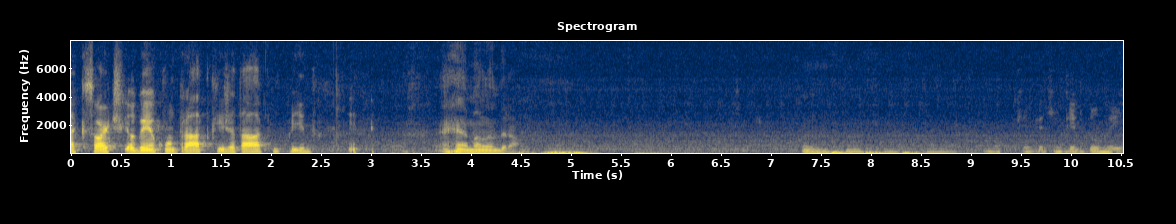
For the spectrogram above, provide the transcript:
Mas que sorte, eu ganhei um contrato que já estava cumprido. É, malandrão. Uhum. Que eu tinha ido pelo meio?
